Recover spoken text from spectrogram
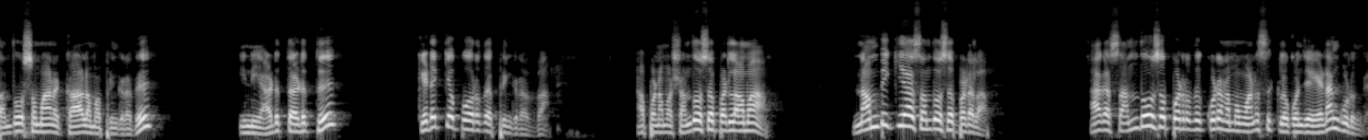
சந்தோஷமான காலம் அப்படிங்கிறது இனி அடுத்தடுத்து கிடைக்க போகிறது அப்படிங்கிறது தான். அப்போ நம்ம சந்தோஷப்படலாமா? நம்பிக்கையாக சந்தோஷப்படலாம். ஆக சந்தோஷப்படுறதுக்கு கூட நம்ம மனசுக்குள்ள கொஞ்சம் இடம் கொடுங்க.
